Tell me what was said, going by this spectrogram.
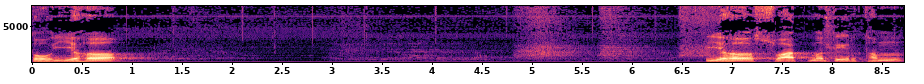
तो यह यह स्वात्म तीर्थम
